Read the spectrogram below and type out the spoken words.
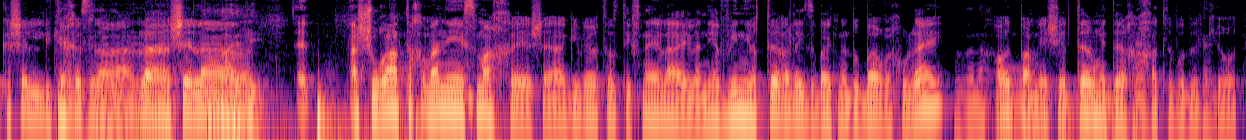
קשה לי להתייחס כן, לשאלה. השורה, ואני אשמח שהגברת הזאת תפנה אליי ואני אבין יותר על איזה בית מדובר וכולי. עוד פעם, יש יותר מדרך כן, אחת לבודד כן. קירות.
